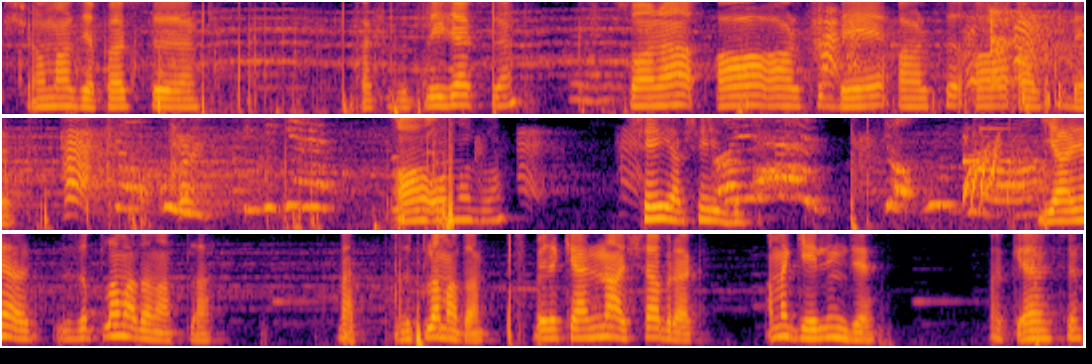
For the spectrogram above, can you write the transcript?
Bir şey olmaz yaparsın. Bak zıplayacaksın. Sonra A artı B artı A artı B. A olmaz lan. Şey yap şey zıp. Ya ya zıplamadan atla. Bak zıplamadan. Böyle kendini aşağı bırak. Ama gelince. Bak gelsin.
